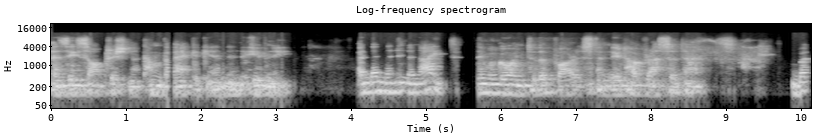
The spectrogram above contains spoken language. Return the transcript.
as he saw Krishna come back again in the evening. And then in the night, they would go into the forest and they'd have rasa dance. But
